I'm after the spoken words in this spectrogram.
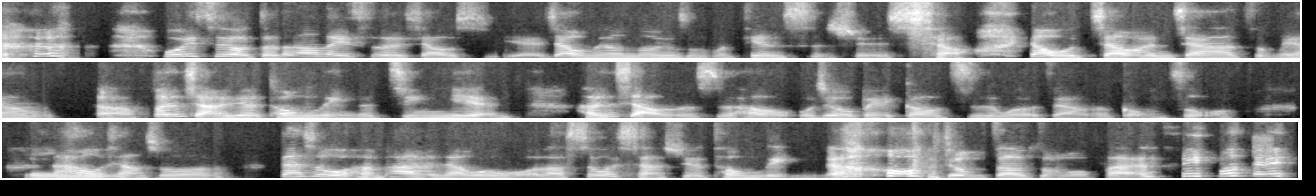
我一直有得到类似的消息耶，叫我们要弄一个什么天使学校，要我教人家怎么样呃分享一些通灵的经验。很小的时候我就有被告知我有这样的工作，哦、然后我想说。但是我很怕人家问我，老师，我想学通灵，然后我就不知道怎么办，因为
